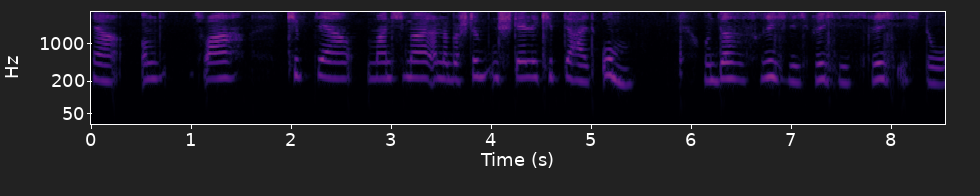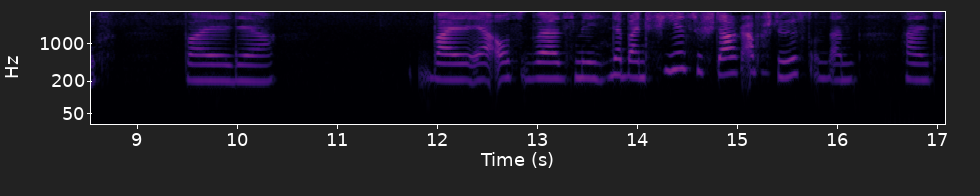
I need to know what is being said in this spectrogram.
Ja, und zwar kippt er manchmal an einer bestimmten Stelle kippt er halt um. Und das ist richtig, richtig, richtig doof. Weil der weil er aus weil er sich mit den Hinterbeinen viel zu stark abstößt und dann halt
